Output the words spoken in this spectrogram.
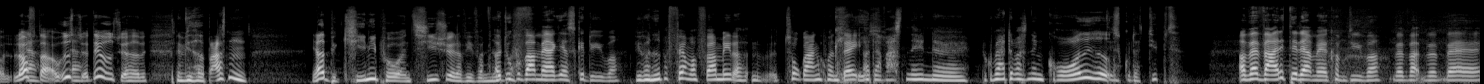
og lufter Ja, og udstyr, ja. det udstyr havde vi. Men vi havde bare sådan, jeg havde bikini på og en t-shirt, og vi var nede, Og du kunne bare mærke, at jeg skal dybere. vi var nede på 45 meter øh, to gange på en Okay. dag, og der var sådan en, øh, du kunne mærke, at det var sådan en grådighed. Det skulle da dybt. Og hvad var det, det der med at komme dybere? Hvad, hvad, hvad, hvad?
